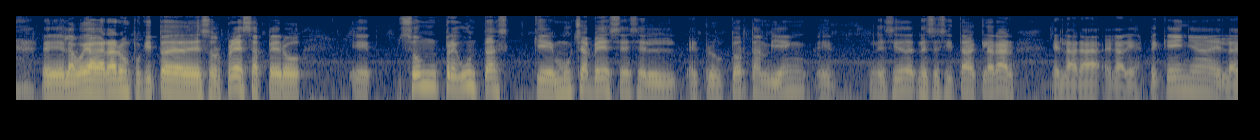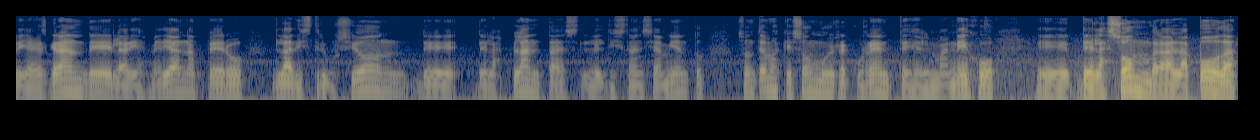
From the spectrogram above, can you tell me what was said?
eh, la voy a agarrar un poquito de, sorpresa, pero eh, son preguntas que muchas veces el, el productor también eh, necesita, necesita aclarar. El área, el área es pequeña, el área es grande, el área es mediana, pero la distribución de, de las plantas, el distanciamiento, son temas que son muy recurrentes, el manejo eh, de la sombra, la poda.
